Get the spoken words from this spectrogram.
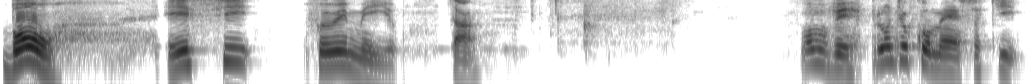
Bom, esse foi o e-mail, tá? Vamos ver, por onde eu começo aqui?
